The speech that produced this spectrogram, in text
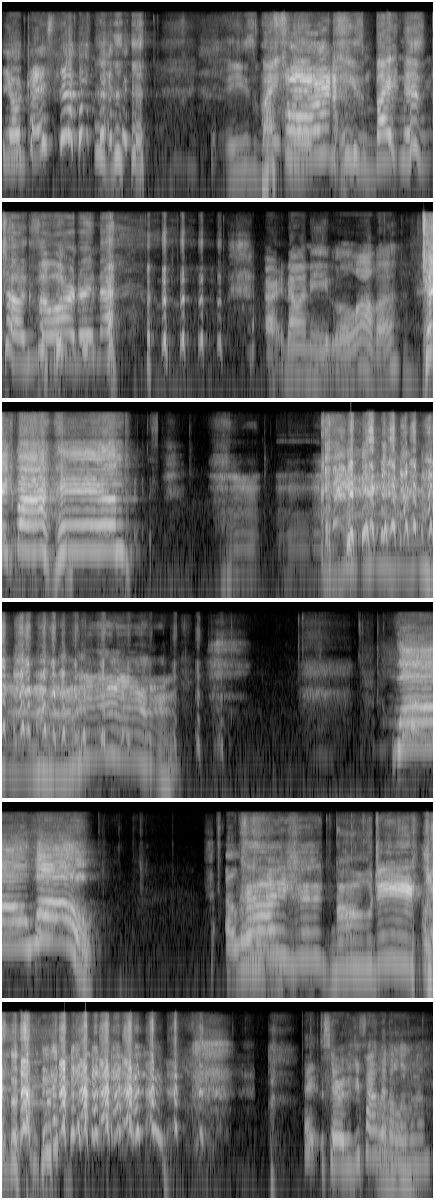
you okay, Steph? He's biting. forward. His, he's biting his tongue so hard right now. Alright, now I need lava. Take my hand. Whoa, whoa! Aluminum. Hey, Sarah, did you find that Oh. aluminum?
